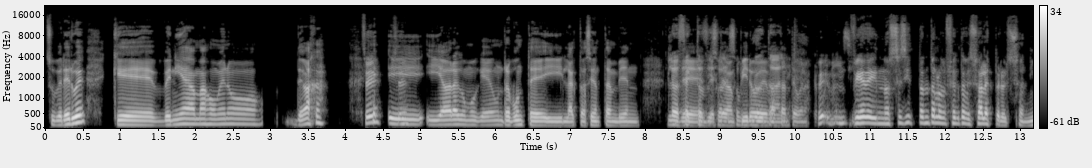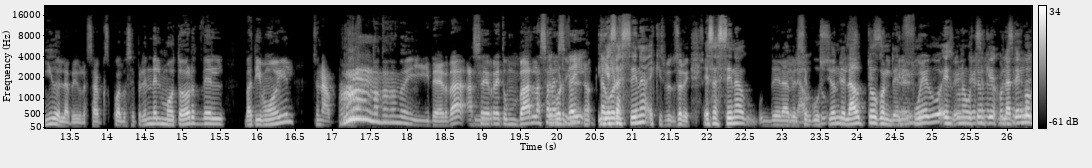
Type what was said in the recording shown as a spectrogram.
superhéroe que venía más o menos de baja Sí, y, sí. y ahora como que un repunte y la actuación también Los de, efectos de este visuales son vampiro es brutales. bastante buena. Fí- Fíjate, no sé si tanto los efectos visuales, pero el sonido de la película. O sea, cuando se prende el motor del batimóvil, suena y de verdad hace retumbar la sala de cine. No, ¿Te y esa escena, es que, sorry, esa escena de la auto persecución del auto es con el fuego es una cuestión que la tengo,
